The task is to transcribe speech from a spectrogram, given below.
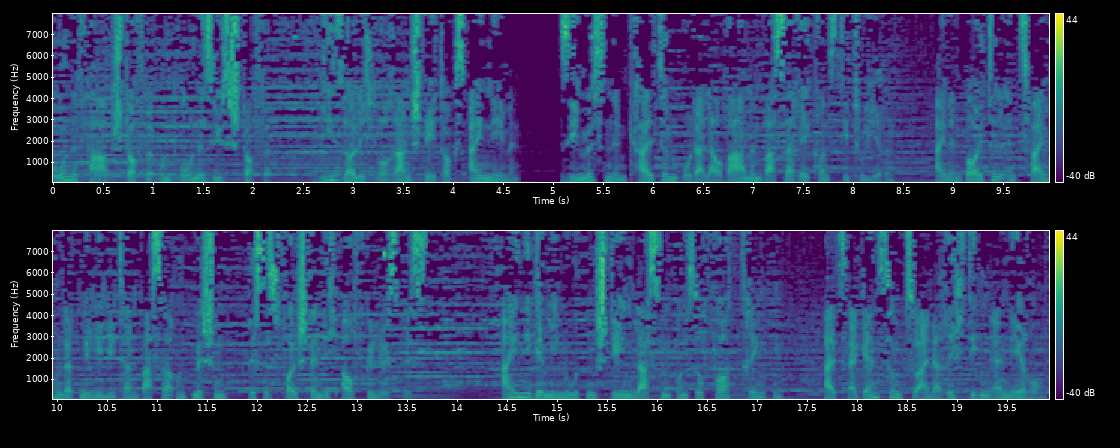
ohne Farbstoffe und ohne Süßstoffe. Wie soll ich Orange Detox einnehmen? Sie müssen in kaltem oder lauwarmem Wasser rekonstituieren. Einen Beutel in 200 ml Wasser und mischen, bis es vollständig aufgelöst ist. Einige Minuten stehen lassen und sofort trinken. Als Ergänzung zu einer richtigen Ernährung,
